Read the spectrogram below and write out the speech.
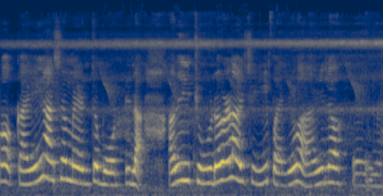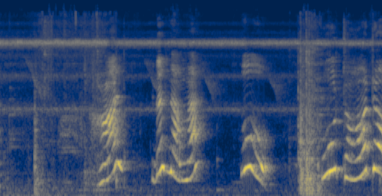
ഓ കഴിഞ്ഞ ആവശ്യം മേടിച്ച ബോട്ടില അത് ഈ ചൂടുവെള്ളം അഴിച്ച് ഈ പരിവായില്ലോ. ഹായ് ഊ, ടാറ്റാ.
